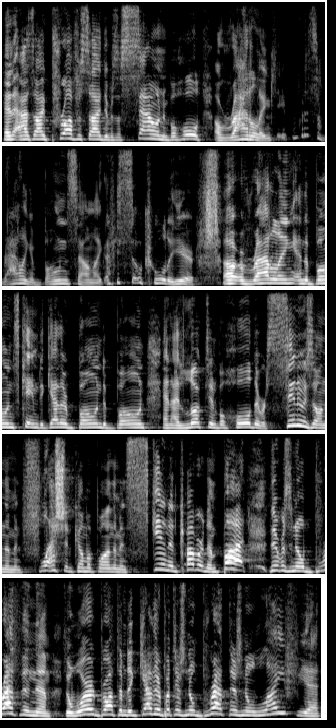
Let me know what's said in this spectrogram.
and as I prophesied, there was a sound, and behold, a rattling. What does a rattling of bones sound like? That'd be so cool to hear. Uh, a rattling, and the bones came together, bone to bone. And I looked, and behold, there were sinews on them, and flesh had come upon them, and skin had covered them, but there was no breath in them. The word brought them together, but there's no breath, there's no life yet.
